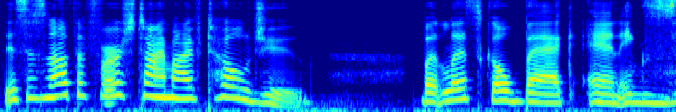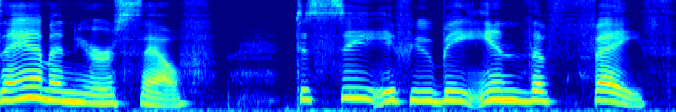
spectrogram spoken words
This is not the first time I've told you, but let's go back and examine yourself to see if you be in the faith.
